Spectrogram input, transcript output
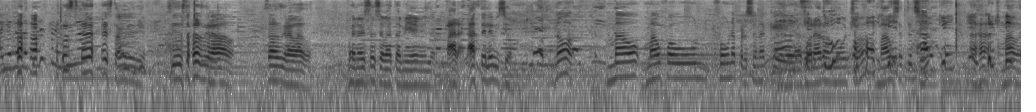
oye, ¿no lo tienes prendido? Está, está prendido. Sí, estamos grabado. Estamos grabado. Bueno, eso se va también para la televisión. No, Mao, Mao fue, un, fue una persona que Mao adoraron Zedong. mucho. Ok. Mao Zedong, sí. Ah, ok. Ajá, Mao.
